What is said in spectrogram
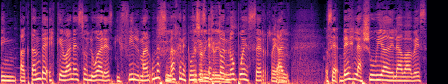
impactante es que van a esos lugares y filman unas Sí, imágenes que vos que decís, esto increíbles". no puede ser real. O sea, ves la lluvia de lava, ves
